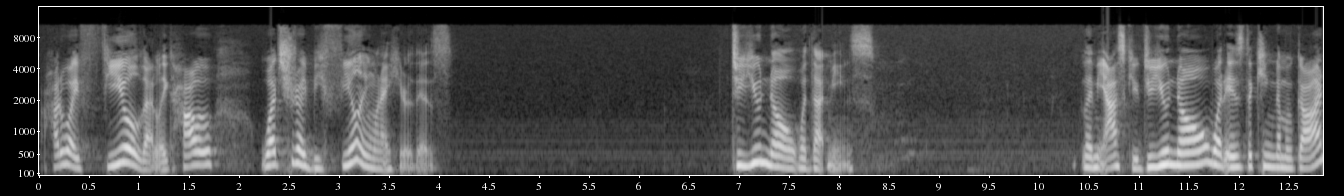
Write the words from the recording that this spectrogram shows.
how do I feel that? Like how what should I be feeling when I hear this? Do you know what that means? let me ask you do you know what is the kingdom of God?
